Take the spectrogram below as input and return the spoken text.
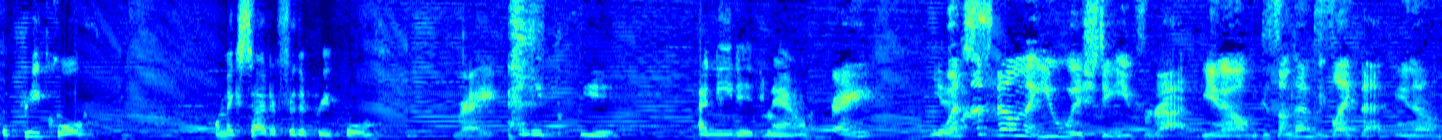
the prequel i'm excited for the prequel right? i need to see it i need it now right? Yes What's the film that you wish that you forgot? You know, because sometimes it's like that. You know,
